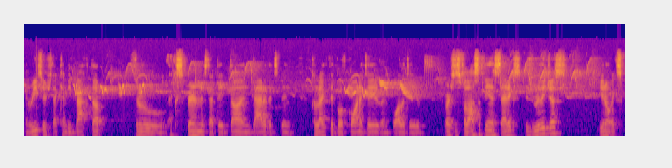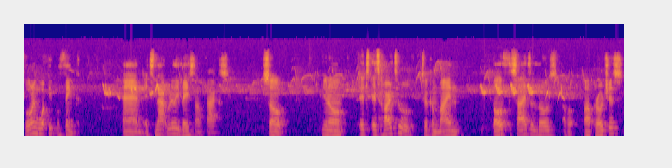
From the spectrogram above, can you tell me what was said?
and research that can be backed up through experiments that they've done, data that's been collected, both quantitative and qualitative, versus philosophy and aesthetics is really just, you know, exploring what people think. And it's not really based on facts. So, you know, it's it's hard to to combine both sides of those approaches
